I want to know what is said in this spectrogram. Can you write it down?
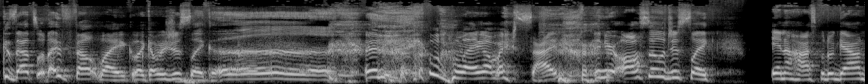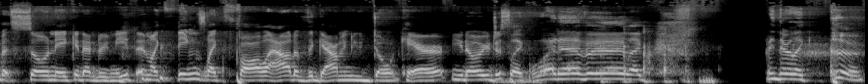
Because that's what I felt like. Like I was just like, and like laying on my side. And you're also just like in a hospital gown, but so naked underneath, and like things like fall out of the gown, and you don't care. You know, you're just like whatever. Like, and they're like.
